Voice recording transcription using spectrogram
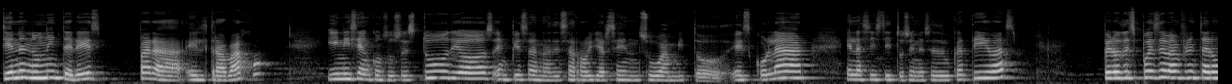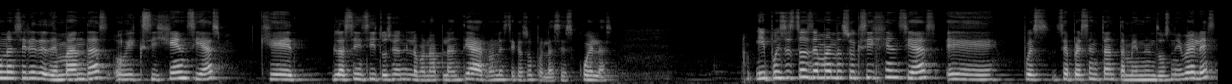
tienen un interés para el trabajo inician con sus estudios, empiezan a desarrollarse en su ámbito escolar, en las instituciones educativas, pero después se va a enfrentar a una serie de demandas o exigencias que las instituciones le van a plantear, ¿no? En este caso, pues las escuelas. Y pues estas demandas o exigencias, eh, pues se presentan también en dos niveles,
